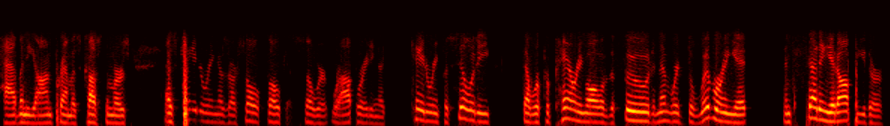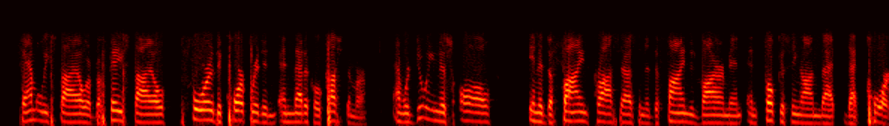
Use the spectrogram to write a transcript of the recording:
have any on-premise customers as catering is our sole focus. So we're, we're operating a catering facility that we're preparing all of the food and then we're delivering it and setting it up either family style or buffet style for the corporate and, and medical customer. And we're doing this all in a defined process in a defined environment and focusing on that that core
